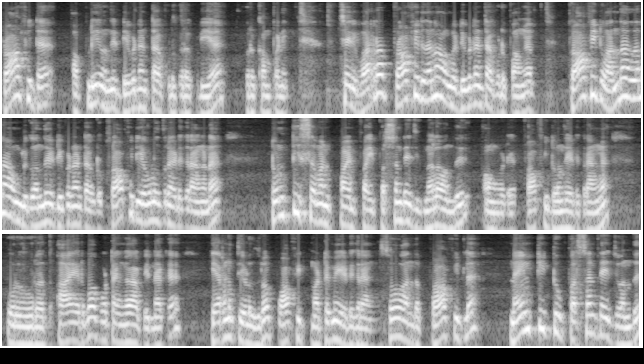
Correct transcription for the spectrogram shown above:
ப்ராஃபிட்டை அப்படியே வந்து டிவிடெண்ட்டாக கொடுக்கறக்கூடிய ஒரு கம்பெனி சரி வர்ற ப்ராஃபிட் தானே அவங்க டிவிடெண்ட்டாக கொடுப்பாங்க. ப்ராஃபிட் வந்தால் தானே அவங்களுக்கு வந்து டிவிடெண்ட்டாக கொடுக்கும். ப்ராஃபிட் எவ்வளோ தூரம் எடுக்கிறாங்கன்னா டுவெண்ட்டி செவன் பாயிண்ட் ஃபைவ் பர்சன்டேஜுக்கு மேலே வந்து அவங்களுடைய ப்ராஃபிட் வந்து எடுக்கிறாங்க. ஒரு ஒரு ஆயிரம் ரூபாய் போட்டாங்க அப்படின்னாக்க இரநூத்தி எழுபது ரூபா ப்ராஃபிட் மட்டுமே எடுக்கிறாங்க. ஸோ அந்த ப்ராஃபிட்டில் நைன்டி டூ பர்சன்டேஜ் வந்து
